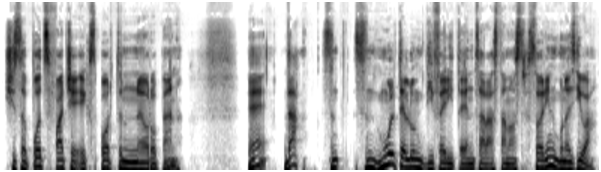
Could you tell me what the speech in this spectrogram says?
și să poți face export în Uniunea Europeană. E, da, sunt, sunt multe lumi diferite în țara asta noastră. Sorin, bună ziua!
